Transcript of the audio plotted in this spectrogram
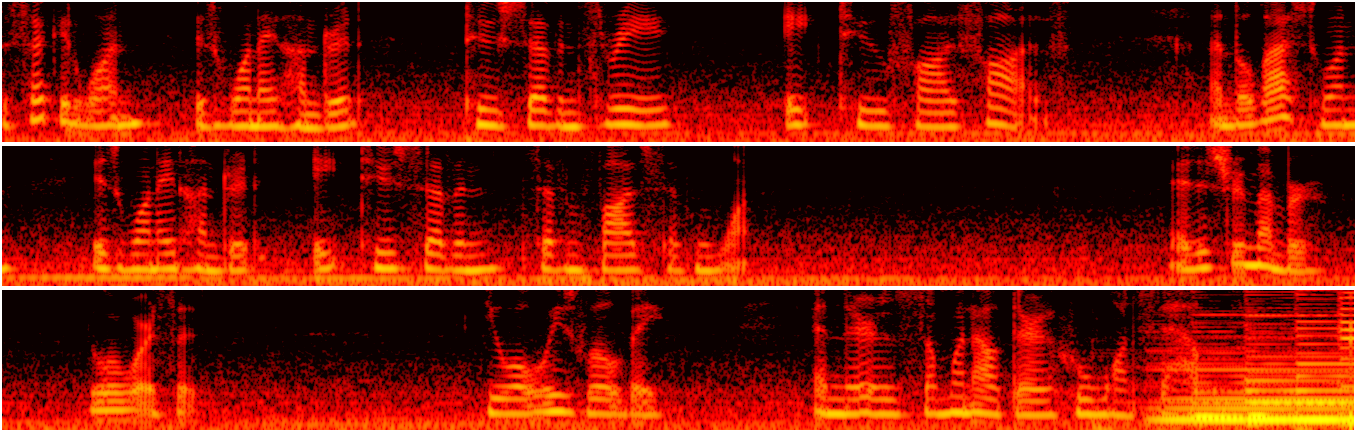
The second one is 1 800 273 8255. And the last one is 1 800 827 7571. And just remember, you are worth it. You always will be. And there is someone out there who wants to help.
